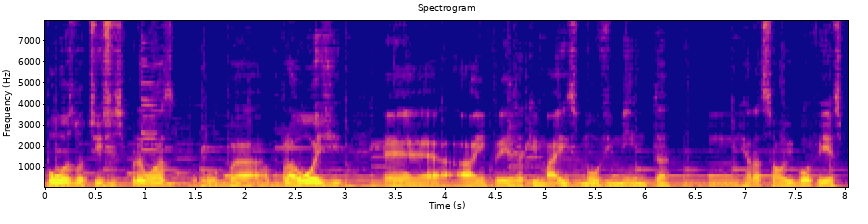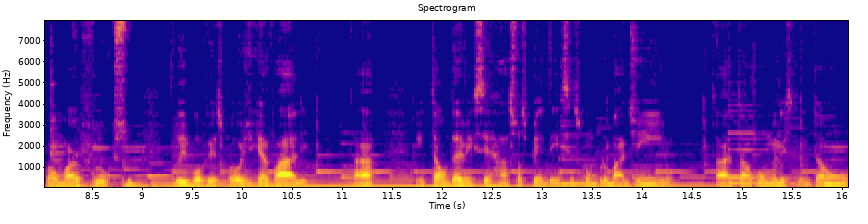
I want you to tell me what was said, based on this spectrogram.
boas notícias para hoje. É, a empresa que mais movimenta em relação ao Ibovespa, o maior fluxo do Ibovespa hoje que é Vale, tá? Então deve encerrar suas pendências com Brumadinho, tá? Então, como eles, então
